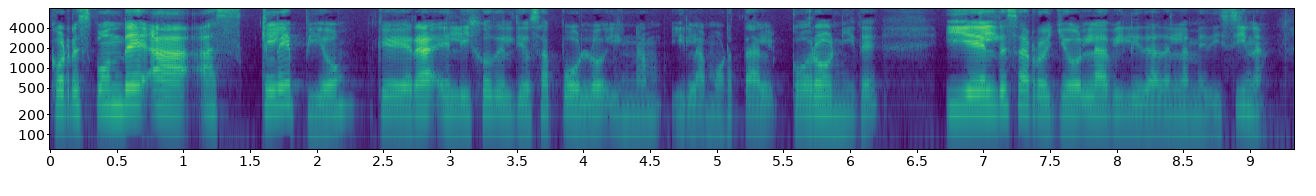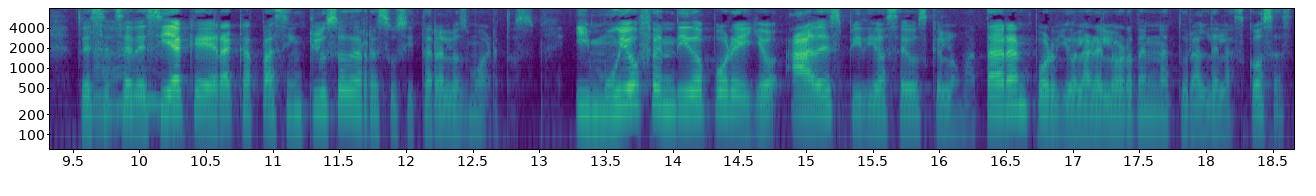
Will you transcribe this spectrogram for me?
corresponde a Asclepio, que era el hijo del dios Apolo y, y la mortal Corónide, y él desarrolló la habilidad en la medicina. Se ah. decía que era capaz incluso de resucitar a los muertos. Y muy ofendido por ello, Hades pidió a Zeus que lo mataran por violar el orden natural de las cosas.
